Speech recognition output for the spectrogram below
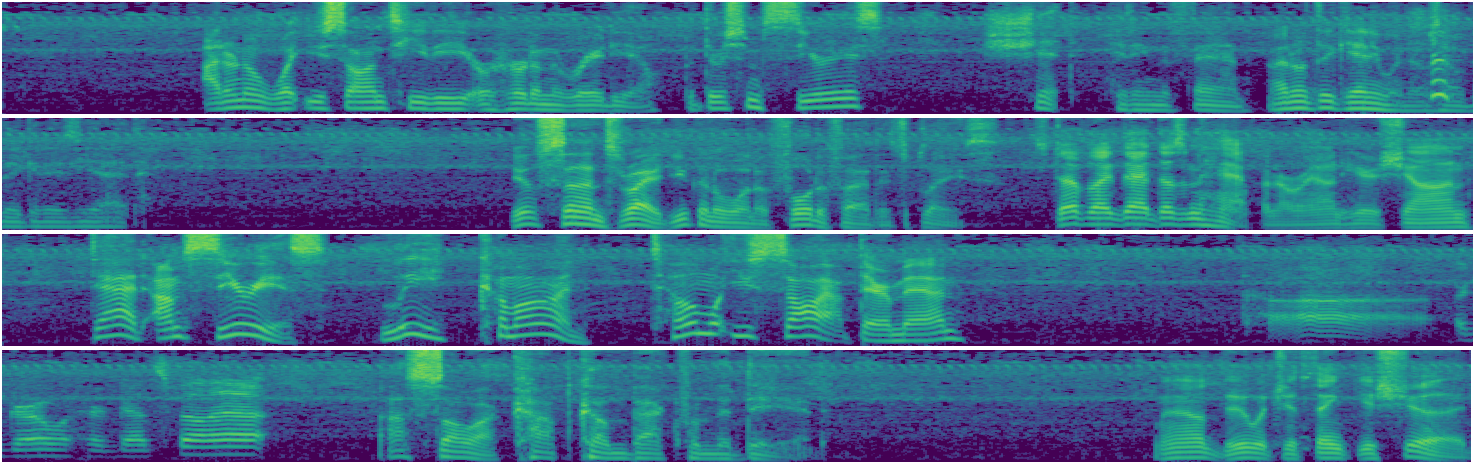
I don't know what you saw on TV or heard on the radio, but there's some serious shit hitting the fan. I don't think anyone knows how big it is yet. Your son's right. You're gonna want to fortify this place. Stuff like that doesn't happen around here, Sean. Dad, I'm serious. Lee, come on. Tell him what you saw out there, man. Uh, a girl with her guts spelled out. I saw a cop come back from the dead. Well, do what you think you should.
